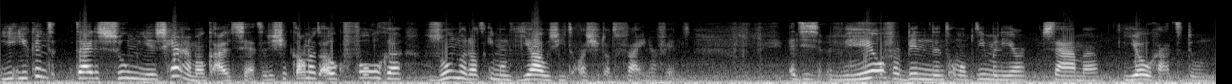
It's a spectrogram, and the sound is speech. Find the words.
Je, kunt tijdens Zoom je scherm ook uitzetten. Dus je kan het ook volgen zonder dat iemand jou ziet als je dat fijner vindt. Het is heel verbindend om op die manier samen yoga te doen.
